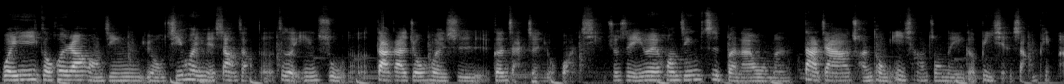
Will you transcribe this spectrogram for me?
唯一一个会让黄金有机会可以上涨的这个因素呢，大概就会是跟战争有关系，就是因为黄金是本来我们大家传统意象中的一个避险商品嘛。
